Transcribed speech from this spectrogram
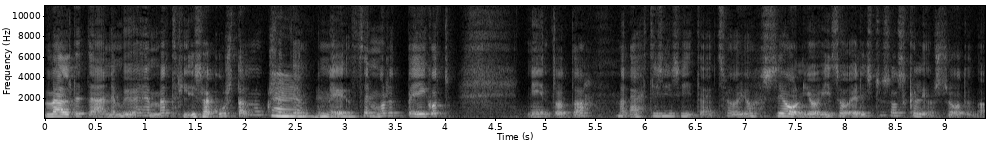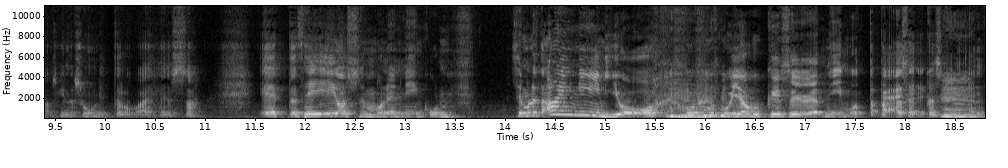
vältetään ne myöhemmät lisäkustannukset mm. ja ne semmoiset peikot, niin tota, mä lähtisin siitä, että se on, jo, se on jo iso edistysaskel, jos se otetaan siinä suunnitteluvaiheessa. Että se ei ole semmoinen niin kuin, semmoinen, että ai niin joo, kun, kun joku kysyy, että niin, mutta pääseekö sinne. Mm.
